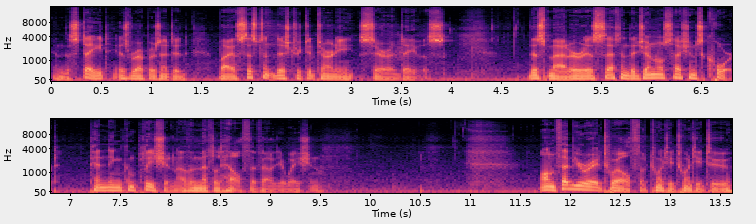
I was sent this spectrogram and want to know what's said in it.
and the state is represented by Assistant District Attorney Sarah Davis. This matter is set in the General Sessions Court pending completion of a mental health evaluation. On February 12th of 2022,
